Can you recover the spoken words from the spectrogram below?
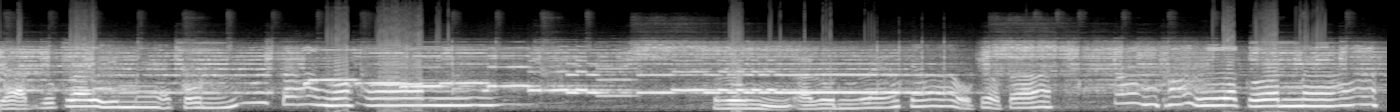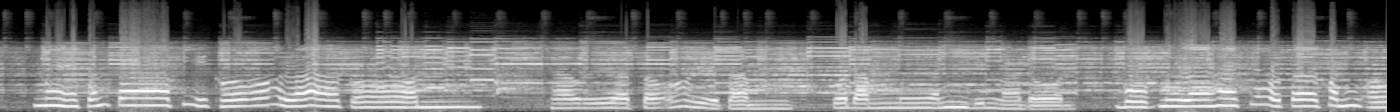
อยากอยู่ใกล้แม่คนตางอน เจ้าแก้วตา ต้องถอยเรือก่อนนะแม่ขวัญตาพี่ขอลาก่อนชาวเรือต้อยต่ำตัวดำเหมือนดินนาดนโบกมือลาแก้วตาควันอ่อ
